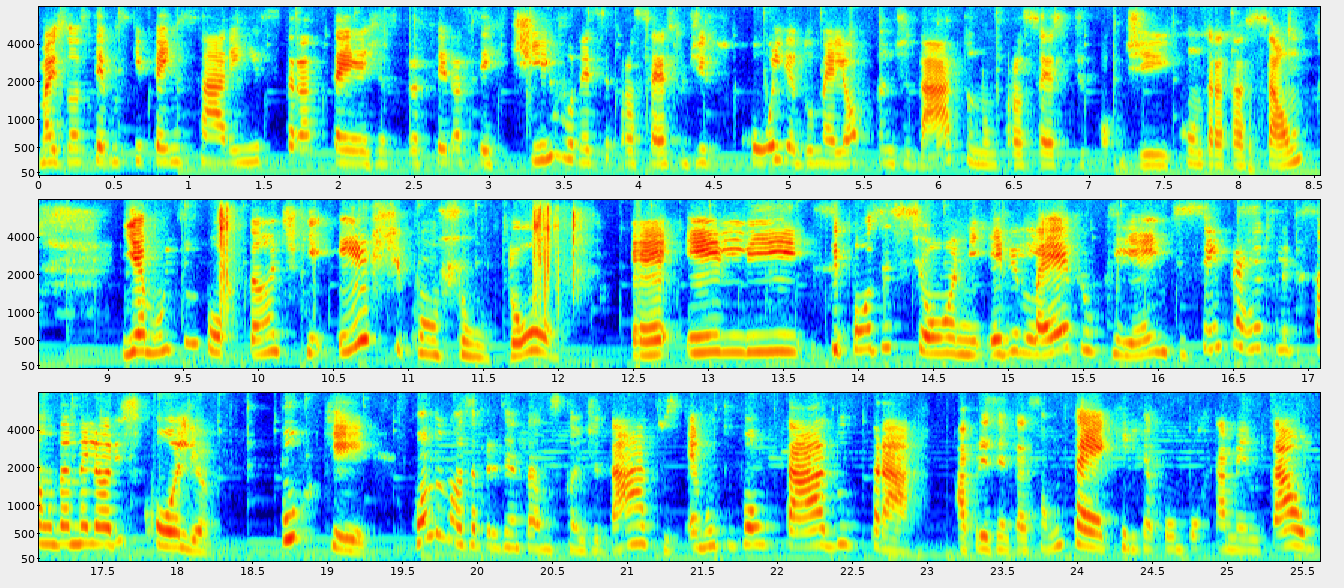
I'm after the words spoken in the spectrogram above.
mas nós temos que pensar em estratégias para ser assertivo nesse processo de escolha do melhor candidato num processo de, de contratação. E é muito importante que este consultor é, ele se posicione, ele leve o cliente sempre à reflexão da melhor escolha. Por quê? Quando nós apresentamos candidatos, é muito voltado para apresentação técnica, comportamental,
